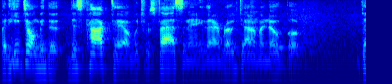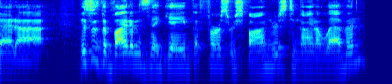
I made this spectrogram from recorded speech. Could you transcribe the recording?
but he told me that this cocktail, which was fascinating, that I wrote down in my notebook, that uh, this was the vitamins they gave the first responders to 9 11,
